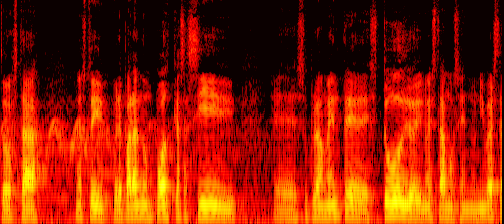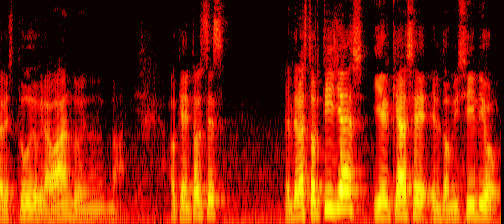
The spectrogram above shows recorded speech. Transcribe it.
todo está... No estoy preparando un podcast así eh, supremamente de estudio y no estamos en Universal Studio grabando. No. Ok, entonces el de las tortillas y el que hace el domicilio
